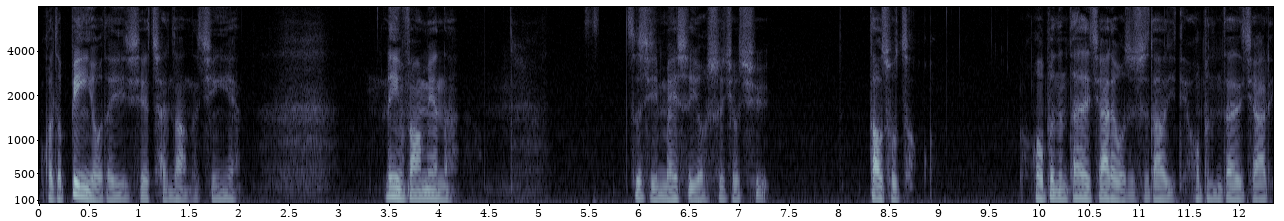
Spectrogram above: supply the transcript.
或者病友的一些成长的经验。另一方面呢，自己没事有事就去。到处走，我不能待在家里。我只知道一点，我不能待在家里。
